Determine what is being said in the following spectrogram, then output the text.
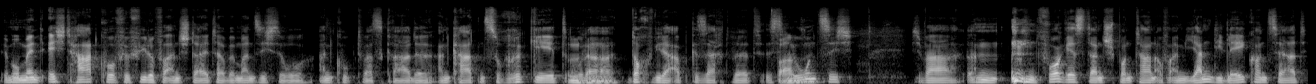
im Moment echt hardcore für viele Veranstalter, wenn man sich so anguckt, was gerade an Karten zurückgeht oder doch wieder abgesagt wird. Es Wahnsinn. lohnt sich. Ich war ähm, vorgestern spontan auf einem Jan Delay-Konzert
